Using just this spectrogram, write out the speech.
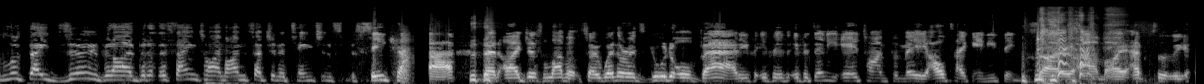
look, they do, but I but at the same time, I'm such an attention seeker that I just love it. So whether it's good or bad, if if, if it's any airtime for me, I'll take anything. So um, I absolutely,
